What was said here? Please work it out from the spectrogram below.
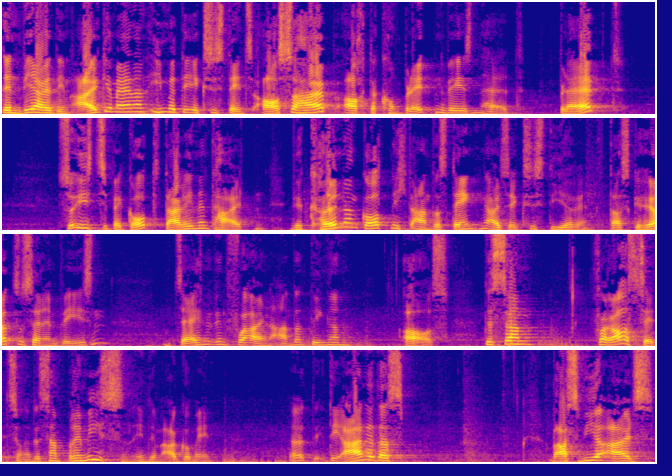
Denn während im Allgemeinen immer die Existenz außerhalb auch der kompletten Wesenheit bleibt, so ist sie bei Gott darin enthalten. Wir können Gott nicht anders denken als existierend. Das gehört zu seinem Wesen und zeichnet ihn vor allen anderen Dingen aus. Das sind Voraussetzungen, das sind Prämissen in dem Argument. Die ahne, dass was wir als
